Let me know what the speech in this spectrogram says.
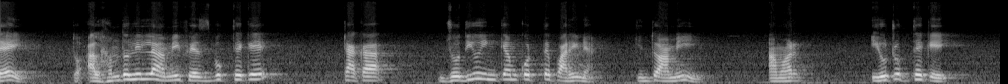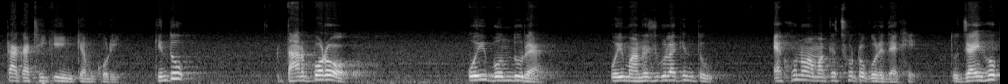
দেয়? তো আলহামদুলিল্লাহ আমি ফেসবুক থেকে টাকা যদিও ইনকাম করতে পারি না, কিন্তু আমি আমার ইউটিউব থেকে টাকা ঠিকই ইনকাম করি। কিন্তু তারপরও ওই বন্ধুরা, ওই মানুষগুলা কিন্তু এখনও আমাকে ছোট করে দেখে। তো যাই হোক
